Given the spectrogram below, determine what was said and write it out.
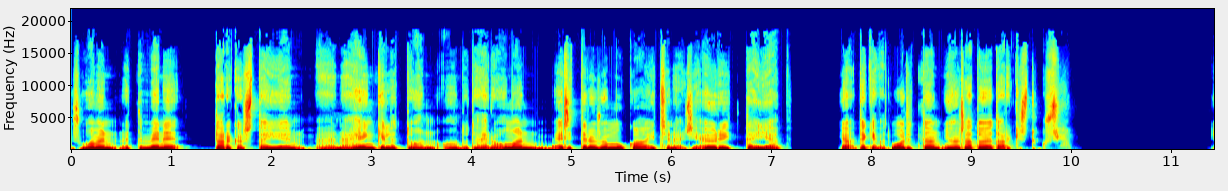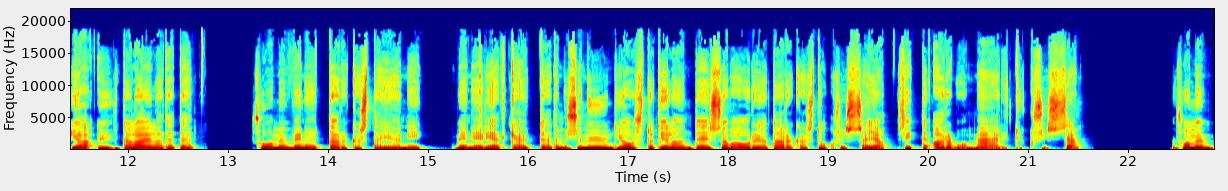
Suomen että vene tarkastajien nämä henkilöt on, on tota heidän oman esittelynsä mukaan itsenäisiä yrittäjiä ja tekevät vuosittain ihan satoja tarkistuksia. Ja yhtä lailla tätä Suomen venetarkastajia, niin veneilijät käyttää tämmöisissä myyntiostotilanteissa, vauriotarkastuksissa ja sitten arvonmäärityksissä. Suomen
